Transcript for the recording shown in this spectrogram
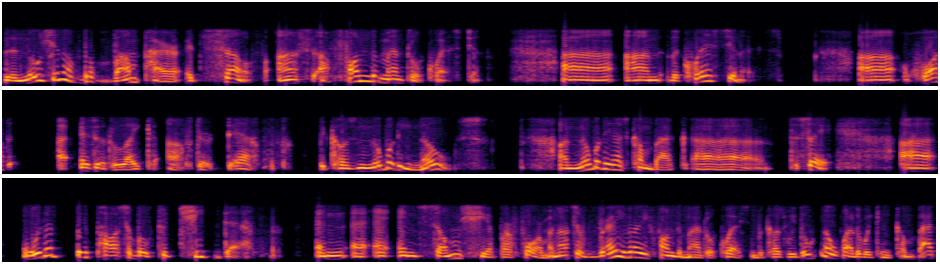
the notion of the vampire itself asks a fundamental question. Uh, and the question is uh, what uh, it like after death? Because nobody knows. And nobody has come back to say. Uh, would it be possible to cheat death? in uh, in some shape or form? And that's a very very fundamental question because we don't know whether we can come back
